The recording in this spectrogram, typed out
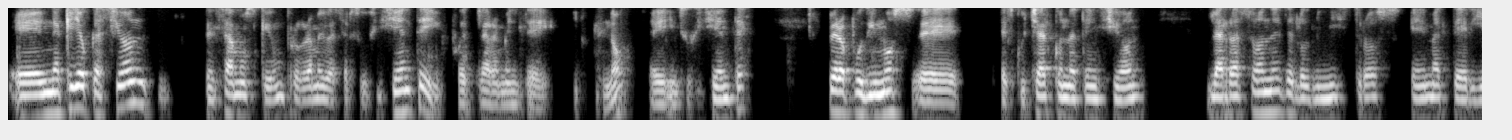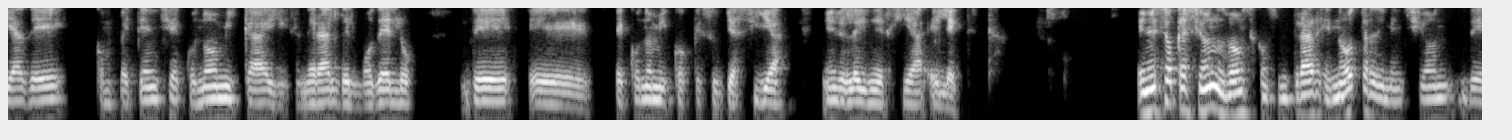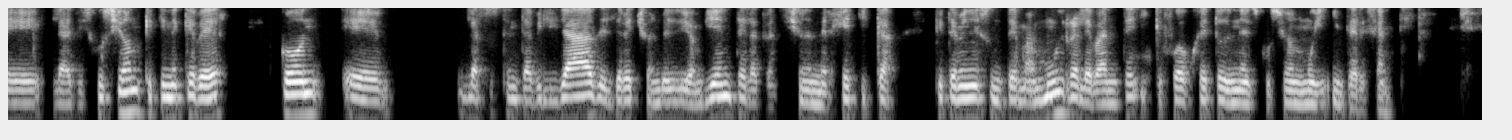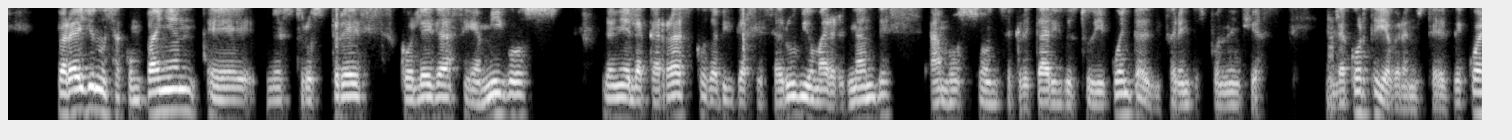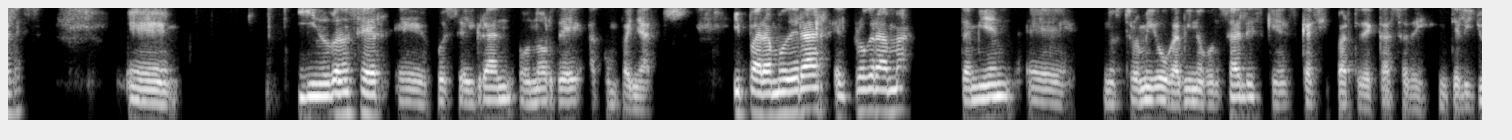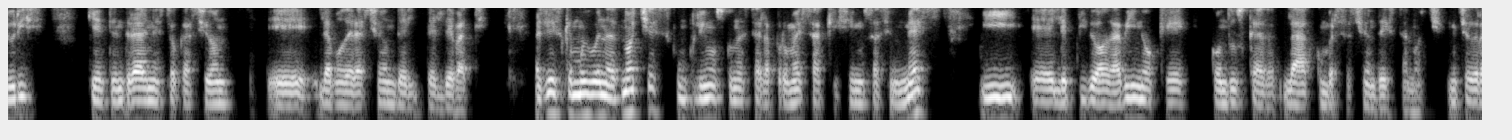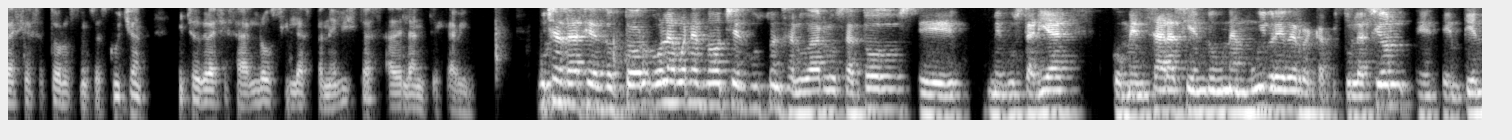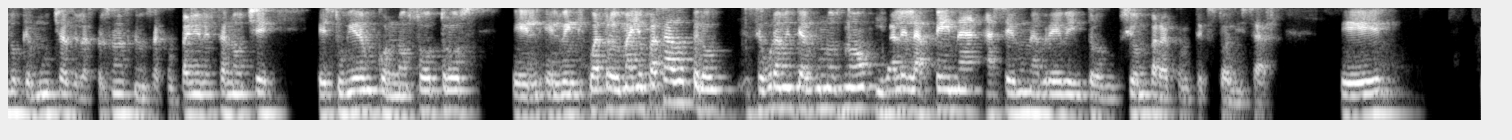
En aquella ocasión pensamos que un programa iba a ser suficiente y fue claramente no, eh, insuficiente pero pudimos eh, escuchar con atención las razones de los ministros en materia de competencia económica y en general del modelo de, eh, económico que subyacía en la energía eléctrica. En esta ocasión nos vamos a concentrar en otra dimensión de la discusión que tiene que ver con eh, la sustentabilidad, el derecho al medio ambiente, la transición energética, que también es un tema muy relevante y que fue objeto de una discusión muy interesante. Para ello nos acompañan eh, nuestros tres colegas y amigos, Daniela Carrasco, David García Zarubio, Omar Hernández. Ambos son secretarios de estudio y cuenta de diferentes ponencias en la Corte, ya verán ustedes de cuáles. Eh, y nos van a hacer eh, pues el gran honor de acompañarnos. Y para moderar el programa, también eh, nuestro amigo Gabino González, que es casi parte de casa de IntelliJuris, quien tendrá en esta ocasión eh, la moderación del, del, debate. Así es que muy buenas noches, cumplimos con esta la promesa que hicimos hace un mes y le pido a Gabino que conduzca la conversación de esta noche. Muchas gracias a todos los que nos escuchan. Muchas gracias a los y las panelistas. Adelante, Javi. Muchas gracias, doctor. Hola, buenas noches. Gusto en saludarlos a todos. Eh, me gustaría comenzar haciendo una muy breve recapitulación. Eh, entiendo que muchas de las personas que nos acompañan esta noche estuvieron con nosotros el, el, 24 de mayo pasado, pero seguramente algunos no, y vale la pena hacer una breve introducción para contextualizar. Eh,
